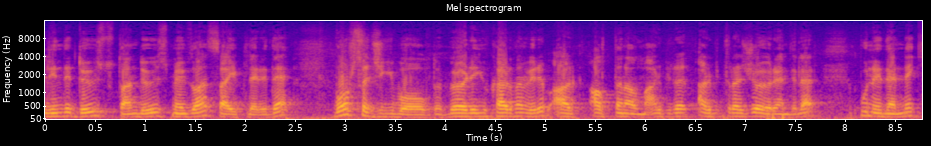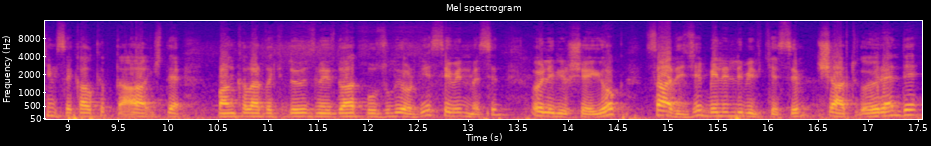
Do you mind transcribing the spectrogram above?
elinde döviz tutan döviz mevduat sahipleri de borsacı gibi oldu. Böyle yukarıdan verip alttan alma arbitra- arbitrajı öğrendiler. Bu nedenle kimse kalkıp da Aa işte bankalardaki döviz mevduat bozuluyor diye sevinmesin. Öyle bir şey yok. Sadece belirli bir kesim işi artık öğrendi.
